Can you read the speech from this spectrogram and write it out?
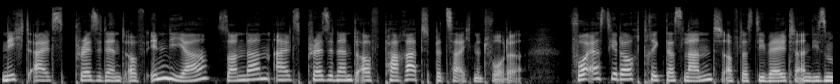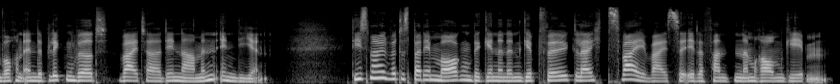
nicht als President of India, sondern als President of Parat bezeichnet wurde. Vorerst jedoch trägt das Land, auf das die Welt an diesem Wochenende blicken wird, weiter den Namen Indien. Diesmal wird es bei dem morgen beginnenden Gipfel gleich zwei weiße Elefanten im Raum geben.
